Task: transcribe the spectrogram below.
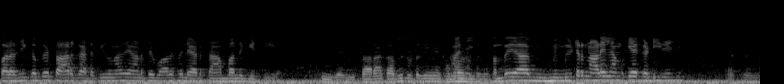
ਪਰ ਅਸੀਂ ਗੱਬੇ ਤਾਰ ਕੱਟਤੀ ਉਹਨਾਂ ਦੇ ਆਉਣ ਤੋਂ ਬਾਅਦ ਫਿਰ ਲਾਈਟ ਤਾਂ ਬੰਦ ਕੀਤੀ ਹੈ ਠੀਕ ਹੈ ਜੀ ਤਾਰਾਂ ਕਾਫੀ ਟੁੱਟ ਗਈਆਂ ਖੰਭਾਂ ਹਾਂਜੀ ਟੁੱਟ ਗਏ ਖੰਭੇ ਆ ਮ- ਮੀਟਰ ਨਾਲੇ ਲੰਮਕਿਆ ਗੱਡੀ ਦੇ ਜੀ। ਅੱਛਾ ਜੀ।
